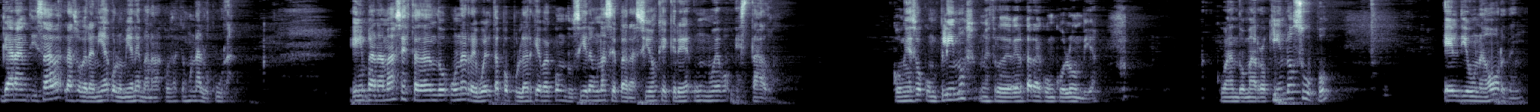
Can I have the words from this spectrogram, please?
garantizaba la soberanía colombiana en Panamá, cosa que es una locura. En Panamá se está dando una revuelta popular que va a conducir a una separación que cree un nuevo Estado. Con eso cumplimos nuestro deber para con Colombia. Cuando Marroquín lo supo, él dio una orden.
